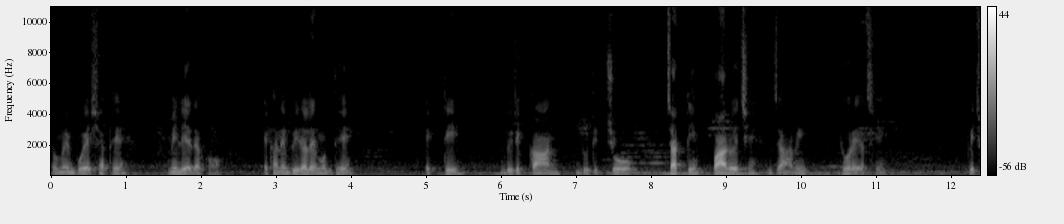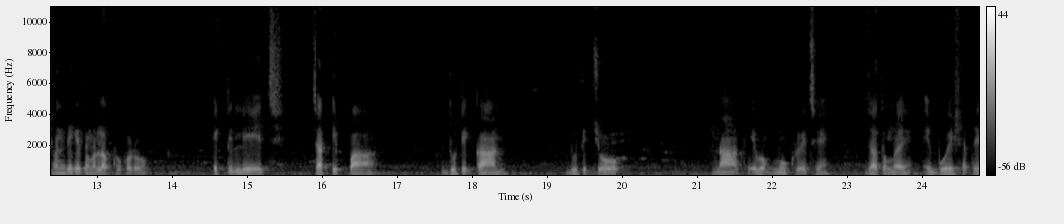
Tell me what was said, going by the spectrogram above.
তোমরা এই বইয়ের সাথে মিলিয়ে দেখো। এখানে বিড়ালের মধ্যে একটি, দুটি কান, দুটি চোখ, চারটি পা রয়েছে, যা আমি ধরে আছি। পিছন দিকে তোমরা লক্ষ্য করো, একটি লেজ, চারটি পা, দুটি কান, দুটি চোখ, নাক এবং মুখ রয়েছে, যা তোমরা এই বইয়ের সাথে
